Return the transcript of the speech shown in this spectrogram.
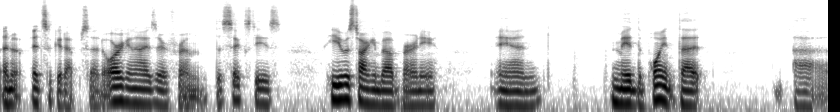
and it's a good episode. Organizer from the '60s, he was talking about Bernie, and made the point that uh,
